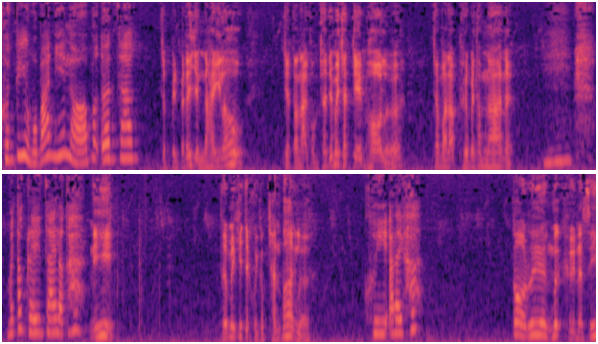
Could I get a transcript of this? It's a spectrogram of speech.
คุณก็อยู่หมู่บ้านนี้เหรอบังเอิญจัง จะเป็นไปได้ยังไงเล่า เจตนาของฉันยังไม่ชัดเจนพอเหรอจะมารับเธอไปทำงานน่ะไม่ต้องเกรงใจหรอกค่ะ นี่ เธอไม่คิดจะคุยกับฉันบ้างเหรอ คุยอะไรคะ ก็เรื่องเมื่อคืนนะสิ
